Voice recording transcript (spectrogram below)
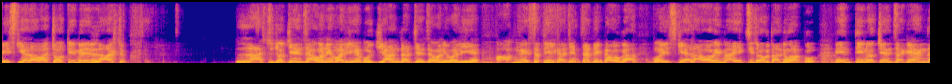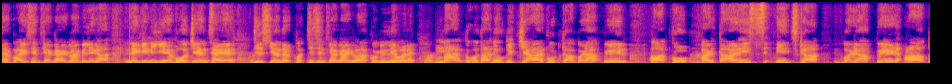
इसके अलावा चौथी मेरी लास्ट लास्ट जो चेंजा होने वाली है, वो जानदार चेंजा होने वाली है। आपने सतील का चेंसा देखा होगा। और इसके अलावा भी मैं एक चीज़ बता दूँ आपको। इन तीनों चेंसा के अंदर बाईस इंच का गाइडवा मिलेगा। लेकिन ये वो चेंसा है, जिसके अंदर पच्चीस इंच का गाइडवा आपको मिलने वाला है। मैं आपको बता दूँ कि चार फुट का बड़ा पेड़ आपको अड़तालीस इंच का बड़ा पेड़ आप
